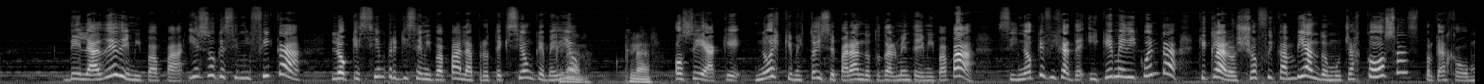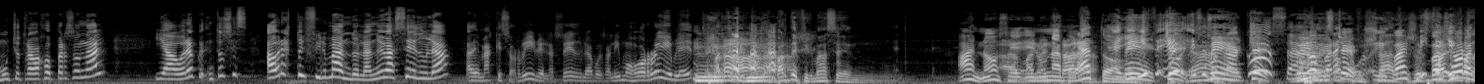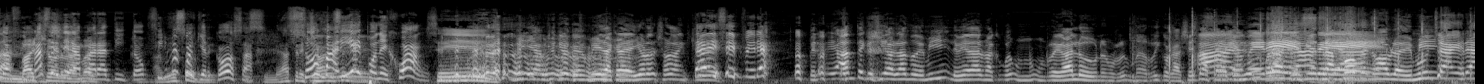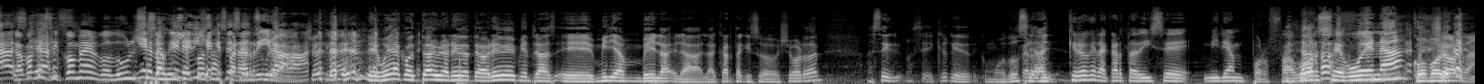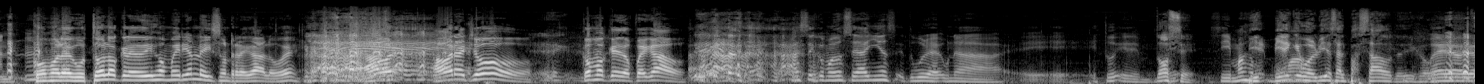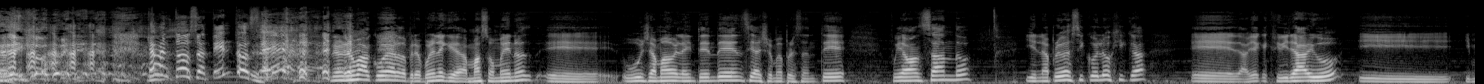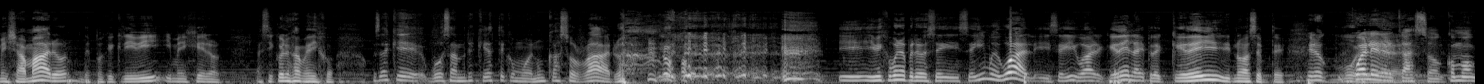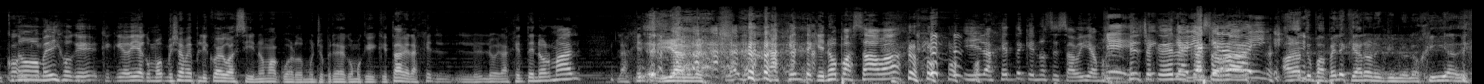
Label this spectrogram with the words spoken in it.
de la D de mi papá. ¿Y eso qué significa? Lo que siempre quise mi papá, la protección que me dio. Claro, claro. O sea que no es que me estoy separando totalmente de mi papá, sino que fíjate, ¿y qué me di cuenta? Que claro, yo fui cambiando muchas cosas, porque hago mucho trabajo personal, y ahora, entonces, ahora estoy firmando la nueva cédula, además que es horrible la cédula, pues salimos horribles. Aparte, aparte firmás en. Ah, no, sí, en un aparato. Eh, Me- ¿viste? che, Eso es otra che, cosa. No, che. pará, o eh, ya, va, yo- ¿Viste va que cuando el aparatito, firmás eso cualquier cosa. Sos María y pones Juan. Sí. Miriam, yo quiero que me mire la cara de Jordan. Jordan Está desesperado. Pero eh, antes que siga hablando de mí, le voy a dar una- un, un regalo, una, una rica galleta. Ah, para que, para mientras come no habla de mí. Muchas gracias. Capaz que si come algo Y dulce eso nos que dice le dije cosas que se para arriba. Yo les voy a contar una anécdota breve mientras eh, Miriam ve la, la- la carta que hizo Jordan. Hace, no sé, creo que como 12 Perdón, años. creo que la carta dice, Miriam, por favor, sé buena, Como le- Jordan. Como le gustó lo que le dijo Miriam, le hizo un regalo, ¿eh? Ahora, ahora yo, ¿cómo quedo? Pegado. Hace como 12 años tuve una. eh, estu- eh, 12. eh, sí, más o- Bien, bien más- que volvías al pasado, te dijo. Bueno, te bueno. dijo. Estaban todos atentos, ¿eh? No, no me acuerdo, pero ponerle que más o menos eh, hubo un llamado en la intendencia, yo me presenté, fui avanzando y en la prueba psicológica eh, había que escribir algo y, y me llamaron después que escribí y me dijeron, la psicóloga me dijo, o sea, es que vos Andrés quedaste como en un caso raro. y, y me dijo, bueno, pero segui- seguimos igual y seguí igual, quedé, en la- pero quedé y no acepté. Pero, Muy ¿cuál era el caso? ¿Cómo, cómo- No, me dijo que, que, que había como, ella me explicó algo así, no me acuerdo mucho, pero era como que, que estaba la, lo- la gente normal, la gente, la, la- la gente que no pasaba y la gente que no se sabía. Yo que- quedé en el caso raro. ahí. Ahora tus papeles quedaron en criminología.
